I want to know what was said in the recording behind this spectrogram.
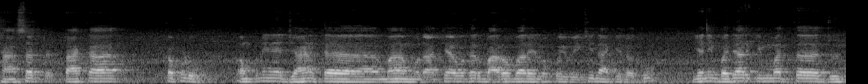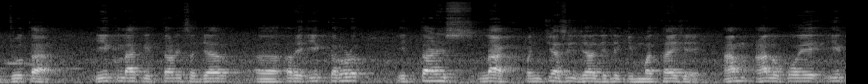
છાસઠ ટાકા કપડું કંપનીને જાણમાં રાખ્યા વગર બારોબાર એ લોકોએ વેચી નાખેલું હતું. જેની બજાર કિંમત જોતા એક લાખ એકતાળીસ હજાર અરે, એક કરોડ એકતાળીસ લાખ પંચ્યાસી હજાર જેટલી કિંમત થાય છે. આમ આ લોકોએ એક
